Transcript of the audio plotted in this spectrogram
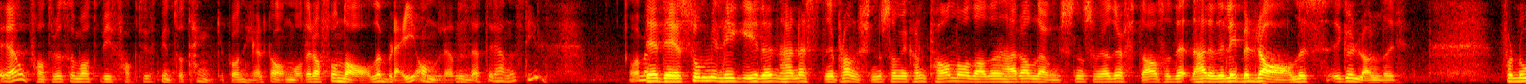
Jeg oppfatter det som at vi faktisk begynte å tenke på en helt annen måte. Rasjonale ble annerledes etter hennes tid. Det er det som ligger i den neste plansjen som vi kan ta nå, da, denne alliansen som vi har drøfta. Altså det, det her er det liberales gullalder. For nå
